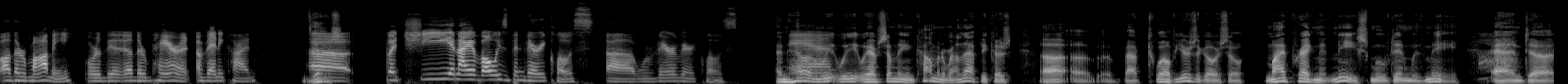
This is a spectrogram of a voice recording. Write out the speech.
other mommy or the other parent of any kind. yes. Uh, but she and I have always been very close. Uh, we're very very close. And Helen, we, we, we have something in common around that because uh, uh, about 12 years ago or so, my pregnant niece moved in with me. And uh,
